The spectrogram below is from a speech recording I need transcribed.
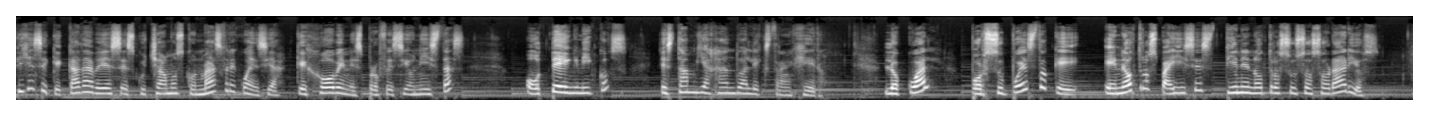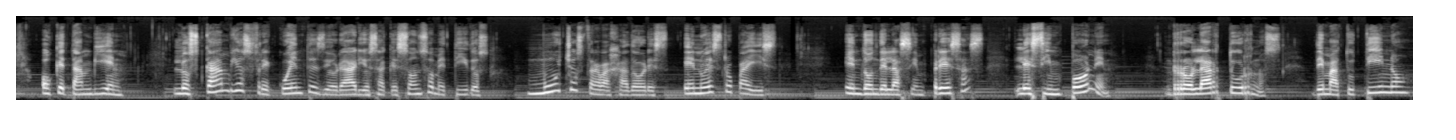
fíjense que cada vez escuchamos con más frecuencia que jóvenes profesionistas o técnicos están viajando al extranjero, lo cual por supuesto que en otros países tienen otros usos horarios o que también los cambios frecuentes de horarios a que son sometidos muchos trabajadores en nuestro país, en donde las empresas les imponen rolar turnos de matutino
